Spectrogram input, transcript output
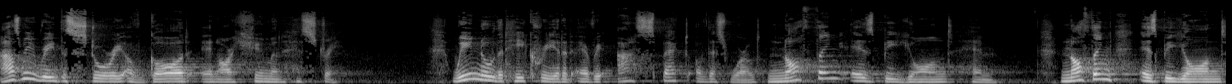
As we read the story of God in our human history, we know that He created every aspect of this world. Nothing is beyond Him, nothing is beyond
